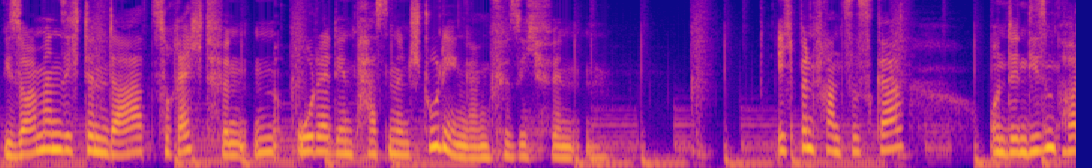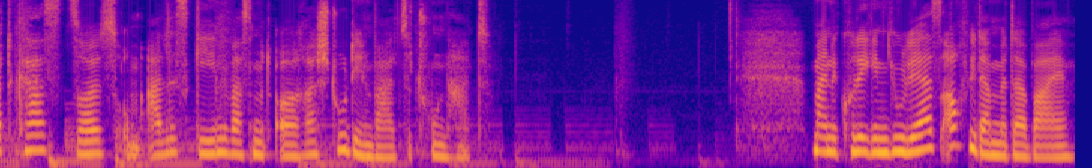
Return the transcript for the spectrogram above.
Wie soll man sich denn da zurechtfinden oder den passenden Studiengang für sich finden? Ich bin Franziska und in diesem Podcast soll es um alles gehen, was mit eurer Studienwahl zu tun hat. Meine Kollegin Julia ist auch wieder mit dabei.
